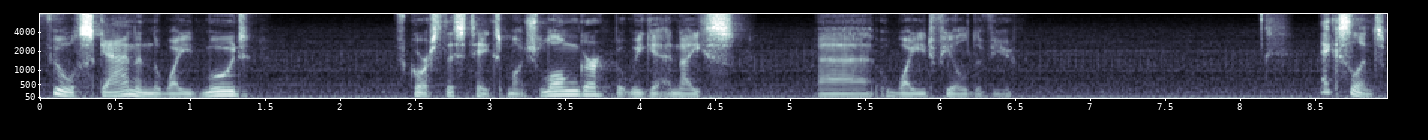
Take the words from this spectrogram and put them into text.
full scan in the wide mode. Of course, this takes much longer, but we get a nice uh, wide field of view. Excellent.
